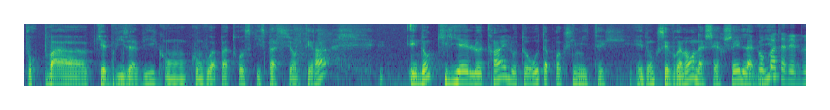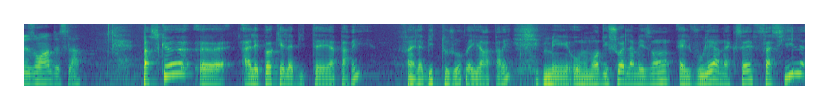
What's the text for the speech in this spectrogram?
pour pas qu'il y ait de vis-à-vis, qu'on ne voit pas trop ce qui se passe sur le terrain et donc qu'il y ait le train et l'autoroute à proximité. Et donc c'est vraiment, on a cherché la et Pourquoi tu avais besoin de cela? Parce que euh, à l'époque, elle habitait à Paris. Enfin, elle habite toujours d'ailleurs à Paris. Mais au moment du choix de la maison, elle voulait un accès facile,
